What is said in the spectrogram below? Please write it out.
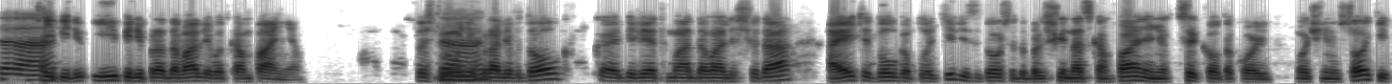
да. и, пере, и перепродавали вот компаниям. То есть так. мы у них брали в долг, билет мы отдавали сюда, а эти долго платили из-за того, что это большие нас компании, у них цикл такой очень высокий.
